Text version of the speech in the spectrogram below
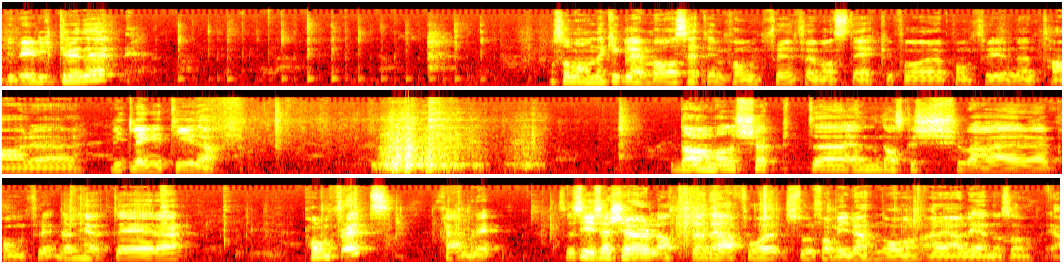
Grillkrydder. Og så må man ikke glemme å sette inn pommes fritesen før man steker, for pommes den tar eh, litt lengre tid, da. Da har man kjøpt eh, en ganske svær pommes frites. Den heter eh, Pommes frites Family. Så det sier seg sjøl at det er for stor familie. Nå er jeg alene, så ja.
